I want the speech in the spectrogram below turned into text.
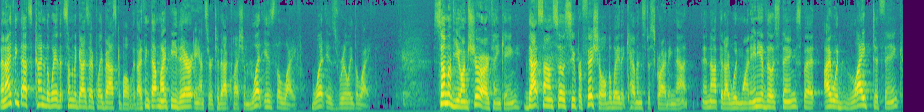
And I think that's kind of the way that some of the guys I play basketball with, I think that might be their answer to that question. What is the life? What is really the life? Some of you, I'm sure, are thinking, that sounds so superficial, the way that Kevin's describing that. And not that I wouldn't want any of those things, but I would like to think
